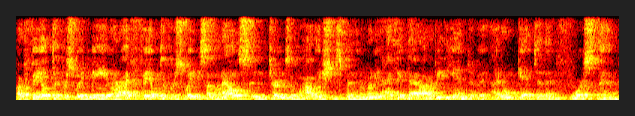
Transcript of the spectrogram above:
or failed to persuade me, or I failed to persuade someone else in terms of how they should spend their money, I think that ought to be the end of it. I don't get to then force them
